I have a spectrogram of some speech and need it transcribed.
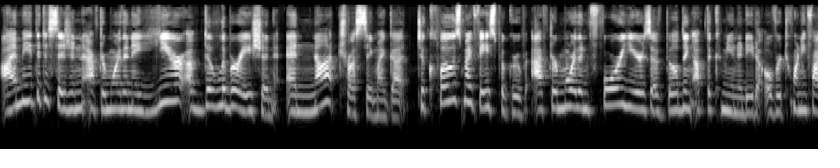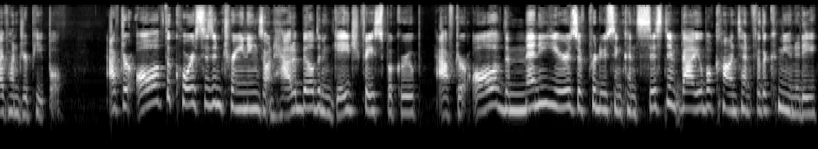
I made the decision after more than a year of deliberation and not trusting my gut to close my Facebook group after more than four years of building up the community to over 2,500 people. After all of the courses and trainings on how to build an engaged Facebook group, after all of the many years of producing consistent, valuable content for the community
